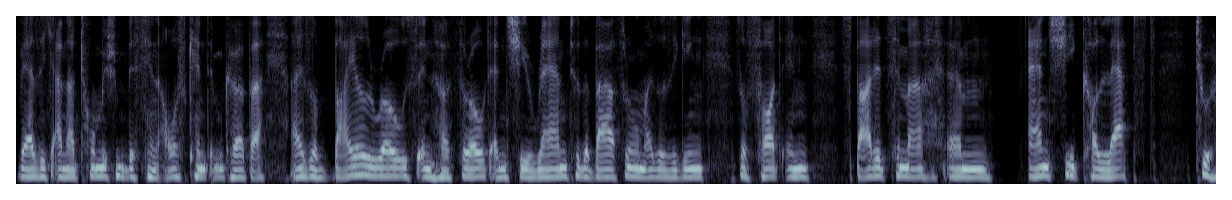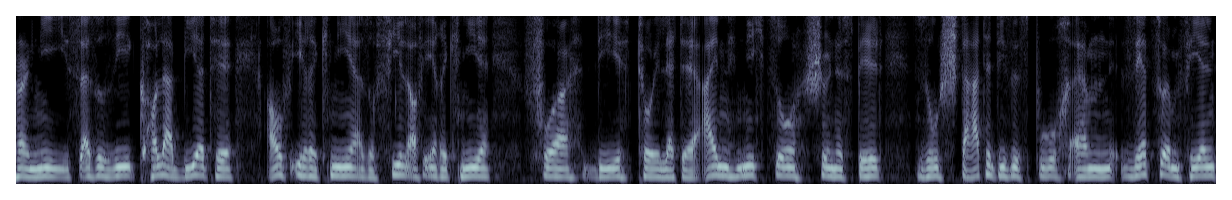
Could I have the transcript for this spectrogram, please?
wer sich anatomisch ein bisschen auskennt im Körper. Also Bile rose in her throat and she ran to the bathroom. Also sie ging sofort ins Badezimmer ähm, and she collapsed to her knees. Also sie kollabierte auf ihre Knie, also fiel auf ihre Knie vor die Toilette. Ein nicht so schönes Bild. So startet dieses Buch. Ähm, sehr zu empfehlen.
